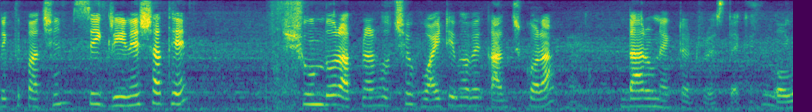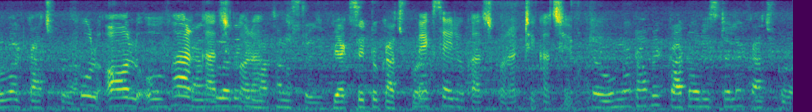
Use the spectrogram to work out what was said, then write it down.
দেখতে পাচ্ছেন? সি গ্রিনের সাথে সুন্দর আপনার হচ্ছে হোয়াইট এভাবে কাজ করা। দারুণ একটা ড্রেস দেখেন। অল ওভার কাজ করা। ফুল অল ওভার কাজ করা। মাথা নষ্ট হয়ে ব্যাক সাইডও কাজ করা। ব্যাক সাইডও কাজ করা ঠিক আছে। এটা অন্যটা হবে কাটওয়ার স্টাইলের কাজ করা।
